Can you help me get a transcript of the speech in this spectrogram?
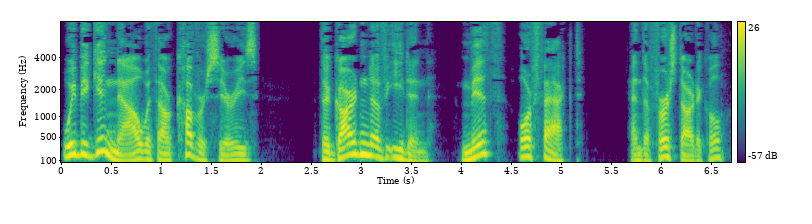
We begin now with our cover series, The Garden of Eden, Myth or Fact, and the first article,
